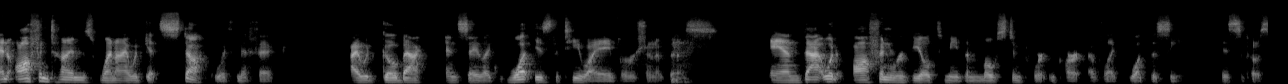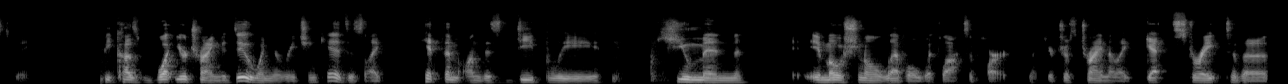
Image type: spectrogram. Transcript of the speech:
and oftentimes when I would get stuck with Mythic, I would go back and say, like, what is the TYA version of this? And that would often reveal to me the most important part of like what the scene is supposed to be. Because what you're trying to do when you're reaching kids is like hit them on this deeply human emotional level with lots of heart like you're just trying to like get straight to the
